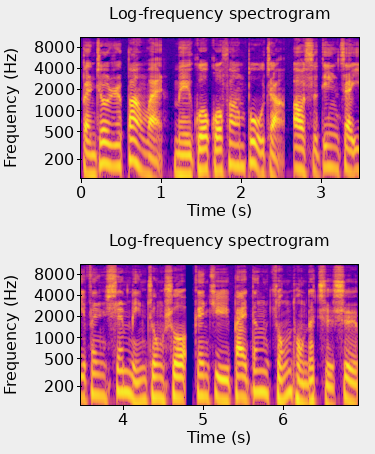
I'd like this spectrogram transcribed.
本周日傍晚，美国国防部长奥斯汀在一份声明中说：“根据拜登总统的指示，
